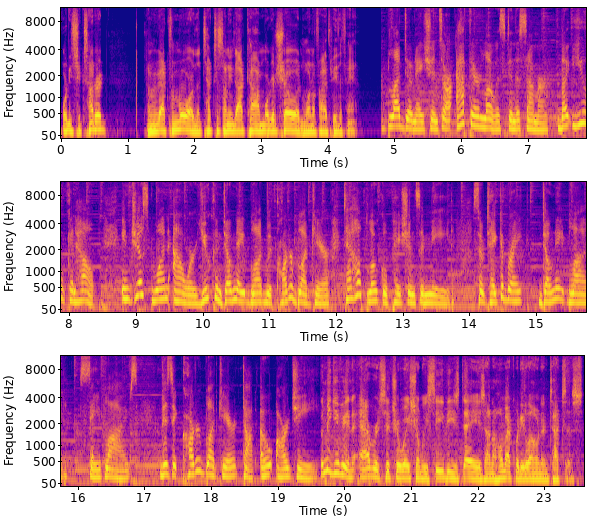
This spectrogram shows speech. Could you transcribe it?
4600. Coming back for more on the TexasLending.com Mortgage Show and 1053 The Fan. Blood donations are at their lowest in the summer, but you can help. In just one hour, you can donate blood with Carter Blood Care to help local patients in need. So take a break, donate blood, save lives. Visit carterbloodcare.org. Let me give you an average situation we see these days on a home equity loan in Texas.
